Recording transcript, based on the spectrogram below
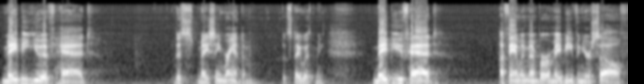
Maybe you have had, this may seem random, but stay with me. Maybe you've had a family member, or maybe even yourself,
